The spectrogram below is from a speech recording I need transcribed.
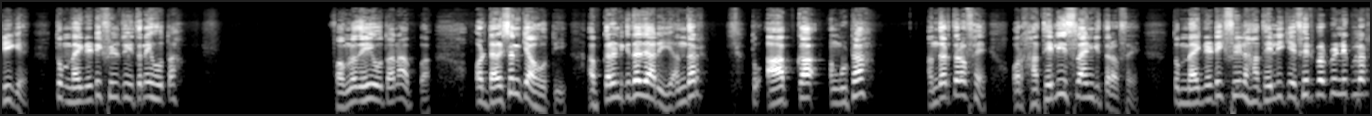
ठीक है? तो मैग्नेटिक फ़ील्ड तो इतना ही होता। फॉर्मूला यही होता ना आपका। और डायरेक्शन क्या होती? अब करंट किधर जा रही है? अंदर। तो आपका अंगूठा अंदर तरफ़ है और हथेली इस लाइन की तरफ़ है। तो मैग्नेटिक फ़ील्ड हथेली के फिर परपेंडिकुलर।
